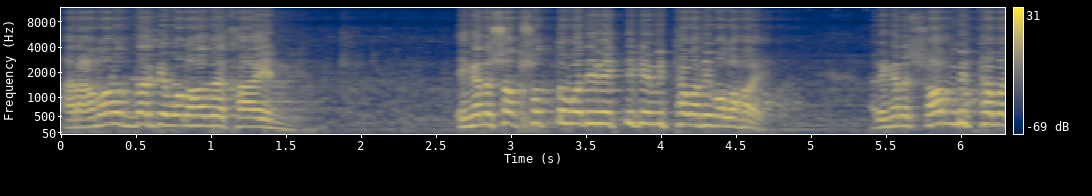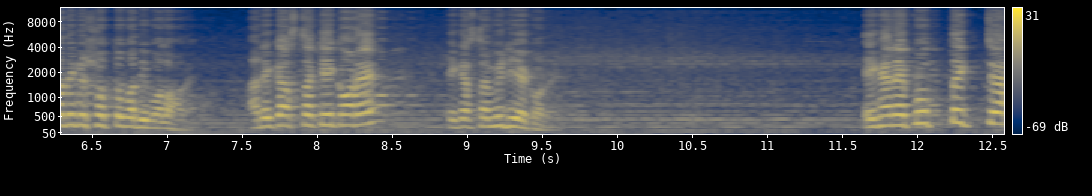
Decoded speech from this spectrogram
আর আমানতদারকে বলা হবে খায়েন। এখানে সব সত্যবাদী ব্যক্তিকে মিথ্যাবাদী বলা হয়। আর এখানে সব মিথ্যাবাদীকে সত্যবাদী বলা হয়। আর এই কাজটা কে করে? এই কাজটা মিডিয়া করে। এখানে প্রত্যেকটা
